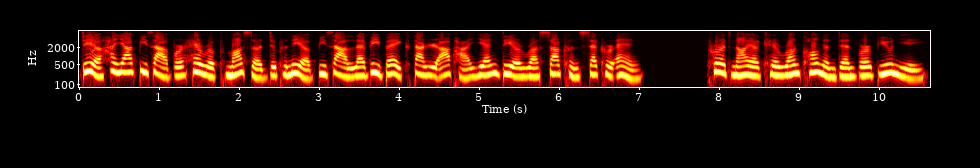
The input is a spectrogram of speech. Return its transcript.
Dia hanya bisa berharap masa depannya bisa lebih baik dari apa yang dia rasakan sekarang. Perutnya kerongkongan dan berbunyi.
